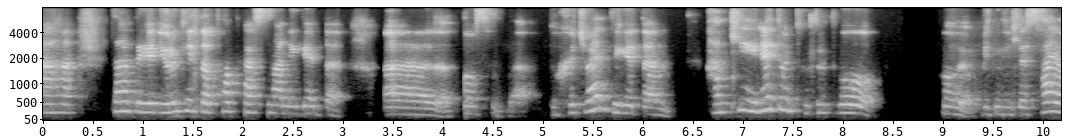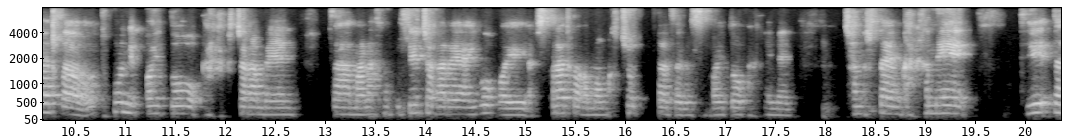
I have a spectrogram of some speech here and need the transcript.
Аа. За тэгээд ерөнхийдөө подкаст маань ингээд дуус төгөж байна. Тэгээд хамтлагийн ирээдүйн төлөвлөгөө бидний хэлээ сая бол удахгүй нэг гоё дуу гарах гэж байгаа юм байна. За манайхан хүлээж агаарай. Айгүй гоё Австралид байгаа монголчуудаа зориулсан гоё дуу гарах юм байна. Чанартай юм гарах нэ. Тэгээ за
